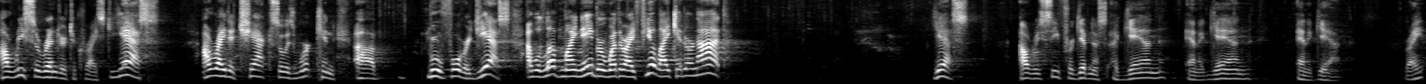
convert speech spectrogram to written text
I'll resurrender to Christ. Yes, I'll write a check so his work can uh, move forward. Yes, I will love my neighbor whether I feel like it or not. Yes, I'll receive forgiveness again and again and again. Right?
